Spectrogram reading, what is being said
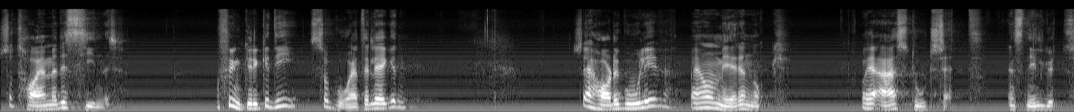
så tar jeg medisiner. Og Funker ikke de, så går jeg til legen. Så jeg har det gode liv, og jeg har mer enn nok. Og jeg er stort sett en snill gutt.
